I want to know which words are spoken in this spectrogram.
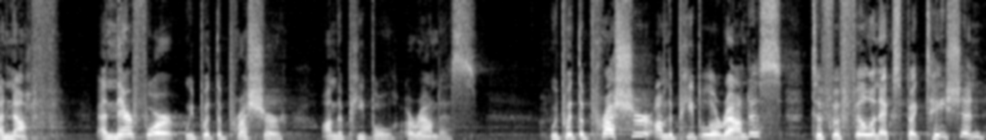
enough. And therefore we put the pressure on the people around us. We put the pressure on the people around us to fulfill an expectation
